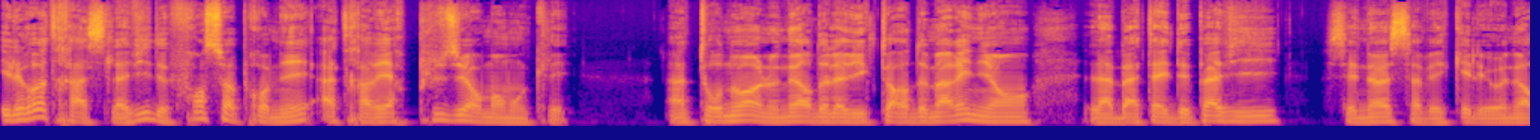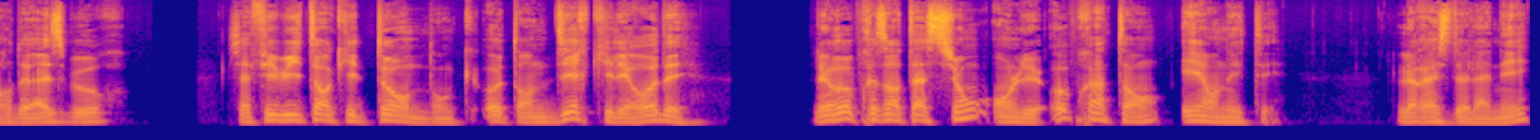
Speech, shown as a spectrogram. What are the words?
il retrace la vie de François Ier à travers plusieurs moments clés. Un tournoi en l'honneur de la victoire de Marignan, la bataille de Pavie, ses noces avec Éléonore de Habsbourg. Ça fait huit ans qu'il tourne, donc autant dire qu'il est rodé. Les représentations ont lieu au printemps et en été. Le reste de l'année,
